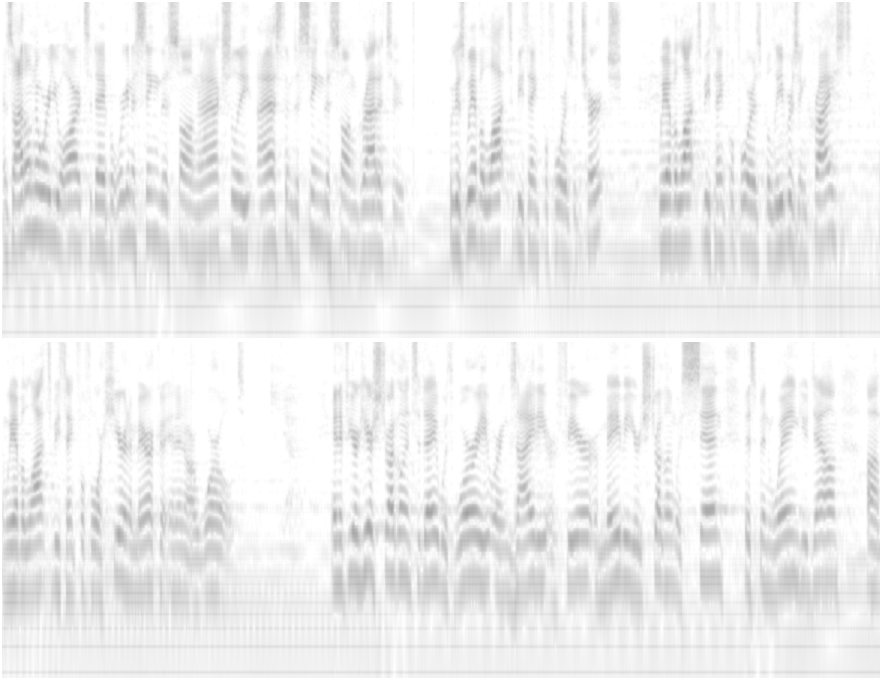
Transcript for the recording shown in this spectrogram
And so I don't know where you are today, but we're going to sing this song. And I actually I asked them to sing this song, Gratitude, because we have a lot to be thankful for as a church. We have a lot to be thankful for as believers in Christ. And we have a lot to be thankful for here in America and in our world. And if you're here struggling today with worry or anxiety or fear, or maybe you're struggling with sin that's been weighing you down, um,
